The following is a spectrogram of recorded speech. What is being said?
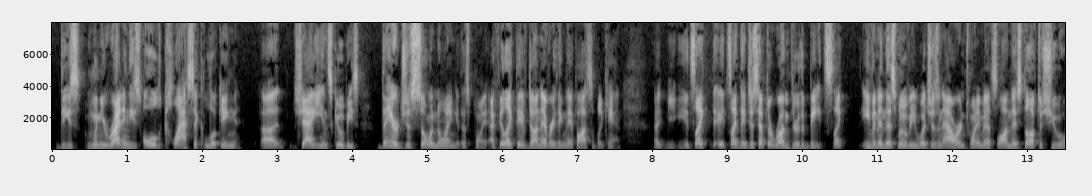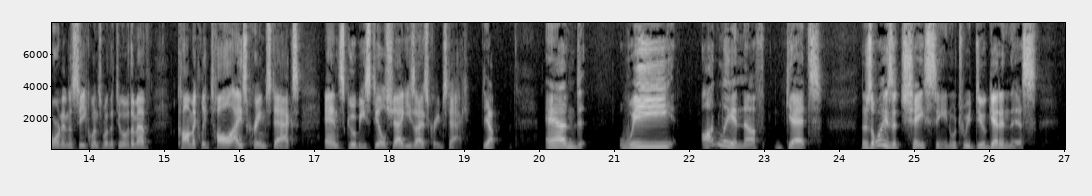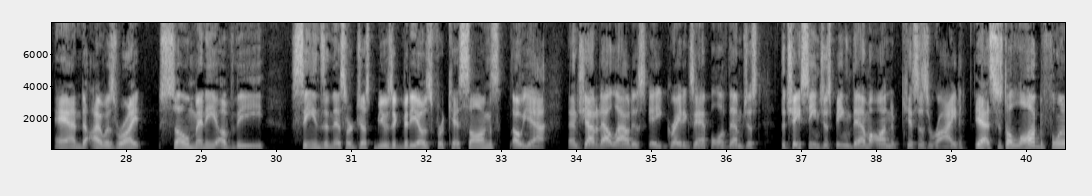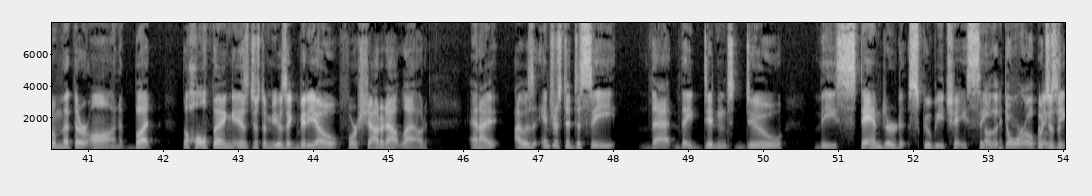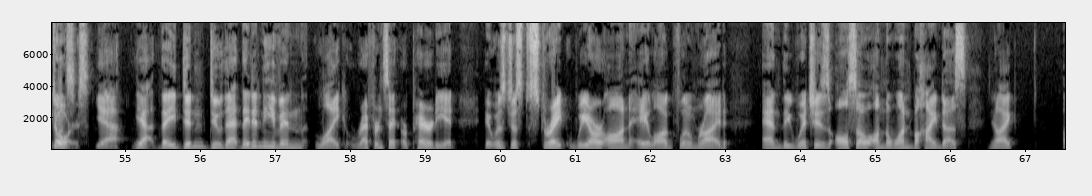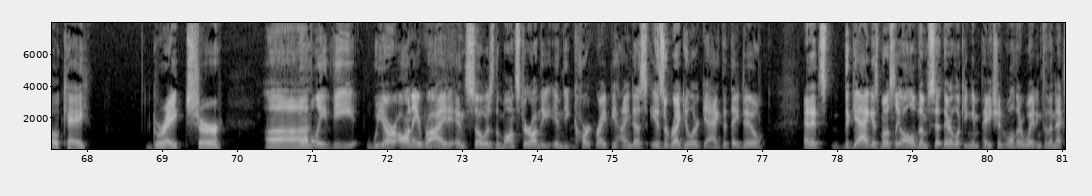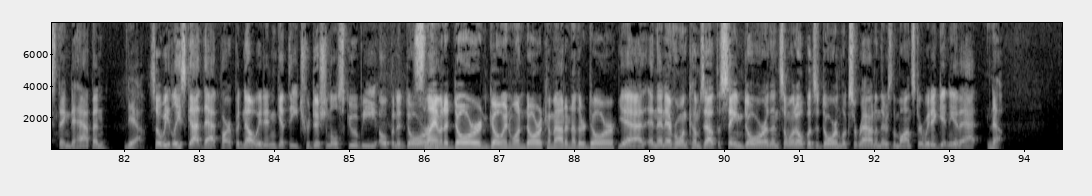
these when you're writing these old classic looking uh, Shaggy and Scoobies, they are just so annoying at this point. I feel like they've done everything they possibly can. Uh, it's like it's like they just have to run through the beats. Like even in this movie, which is an hour and twenty minutes long, they still have to shoehorn in a sequence where the two of them have comically tall ice cream stacks, and Scooby steals Shaggy's ice cream stack. Yep. And we, oddly enough, get. There's always a chase scene, which we do get in this. And I was right. So many of the scenes in this are just music videos for Kiss songs. Oh yeah, and Shout It Out Loud is a great example of them just the chase scene just being them on Kiss's ride. Yeah, it's just a log flume that they're on, but the whole thing is just a music video for Shout It Out Loud. And I, I was interested to see that they didn't do the standard Scooby chase scene. Oh, the door opening, Which is the doors. Yeah, Yeah, they didn't do that. They didn't even like reference it or parody it. It was just straight. We are on a log flume ride, and the witch is also on the one behind us. You're like, okay, great, sure. Uh, Normally, the "we are on a ride and so is the monster on the in the cart right behind us" is a regular gag that they do, and it's the gag is mostly all of them sit there looking impatient while they're waiting for the next thing to happen. Yeah, So we at least got that part, but no, we didn't get the traditional Scooby open a door, slamming a door and go in one door, come out another door. yeah, and then everyone comes out the same door, and then someone opens a door and looks around, and there's the monster. We didn't get any of that. No,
